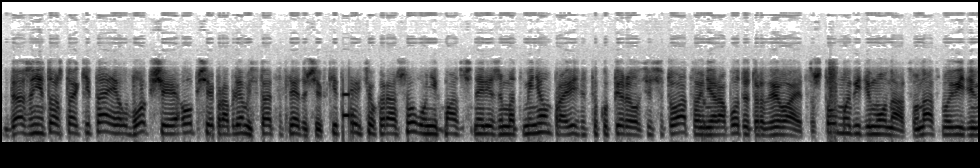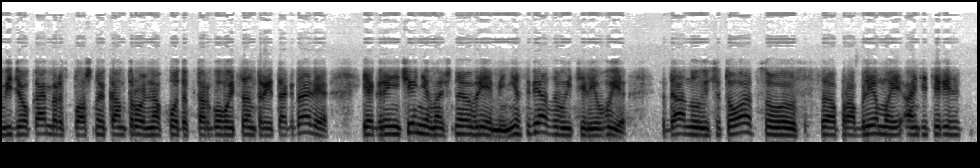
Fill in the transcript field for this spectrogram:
даже не то, что о Китае. В общая, общая проблема ситуация следующая. В Китае все хорошо, у них масочный режим отменен, правительство купировало всю ситуацию, они работают, развиваются. Что мы видим у нас? У нас мы видим видеокамеры, сплошной контроль на входах в торговые центры и так далее, и ограничения в ночное время. Не связываете ли вы данную ситуацию с проблемой антитеррористической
